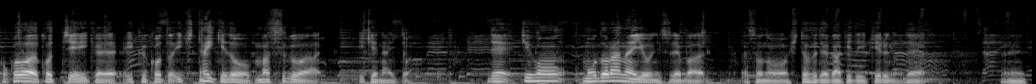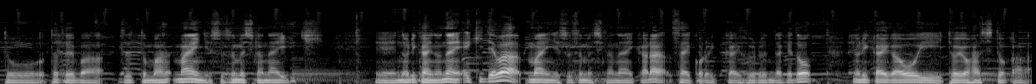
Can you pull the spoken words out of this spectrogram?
ここはこっちへ行く行くこと行きたいけどまっすぐは行けないと。で基本戻らないようにすればその一筆書きで行けるのでえーと、例えばずっと、ま、前に進むしかない駅、えー、乗り換えのない駅では前に進むしかないからサイコロ1回振るんだけど乗り換えが多い豊橋とか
